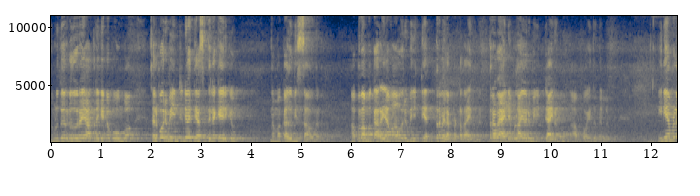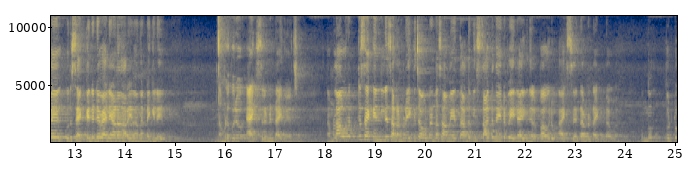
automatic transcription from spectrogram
നമ്മൾ ദീർഘദൂര യാത്രയ്ക്കൊക്കെ പോകുമ്പോൾ ചിലപ്പോൾ ഒരു മിനിറ്റിന്റെ വ്യത്യാസത്തിലൊക്കെ ആയിരിക്കും നമുക്കത് മിസ്സാവുന്നത് അപ്പോൾ നമുക്കറിയാം ആ ഒരു മിനിറ്റ് എത്ര വിലപ്പെട്ടതായിരുന്നു എത്ര വാല്യബിളായ ഒരു മിനിറ്റ് ആയിരുന്നു ആ പോയത് ഇനി നമ്മൾ ഒരു സെക്കൻഡിന്റെ വിലയാണെന്ന് അറിയണമെന്നുണ്ടെങ്കിൽ നമ്മളിപ്പോൾ ഒരു ആക്സിഡന്റ് ഉണ്ടായിരുന്നു വെച്ചു നമ്മൾ ആ ഒരൊറ്റ സെക്കൻഡിൽ സഡൻ ബ്രേക്ക് ചവിട്ടേണ്ട സമയത്ത് അത് മിസ്സാക്കുന്നതിന്റെ പേരിലായിരിക്കും ചിലപ്പോൾ ആ ഒരു ആക്സിഡന്റ് അവിടെ ഉണ്ടായിട്ടുണ്ടാവുക. ഒന്ന് തൊട്ടു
